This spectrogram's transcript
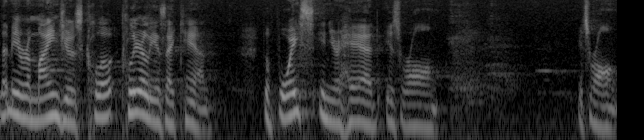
let me remind you as clo- clearly as I can the voice in your head is wrong. It's wrong.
